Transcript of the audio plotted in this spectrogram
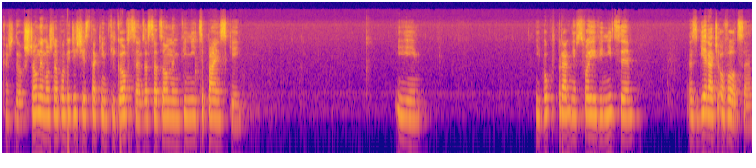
Każdy ochrzczony, można powiedzieć, jest takim figowcem zasadzonym w winnicy pańskiej. I, I Bóg pragnie w swojej winnicy zbierać owoce.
